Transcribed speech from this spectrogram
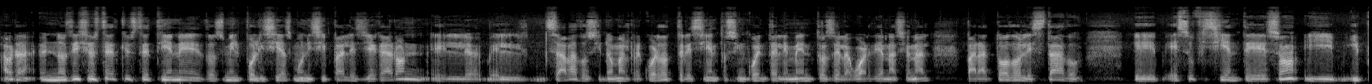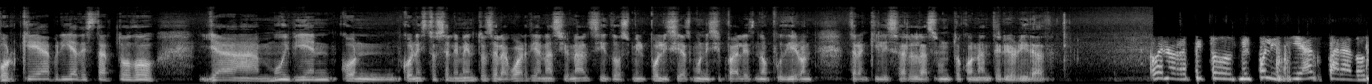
Ahora, nos dice usted que usted tiene dos mil policías municipales. Llegaron el, sábado, si no mal recuerdo, 350 elementos de la Guardia Nacional para todo el estado. Eh, ¿Es suficiente eso? ¿Y, ¿Y por qué habría de estar todo ya muy bien con, con estos elementos de la Guardia Nacional si dos mil policías municipales no pudieron tranquilizar el asunto con anterioridad? Bueno, repito, dos mil policías para dos,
